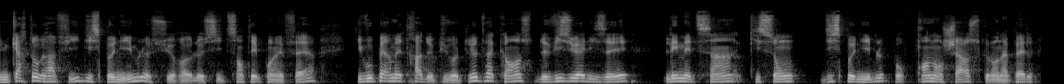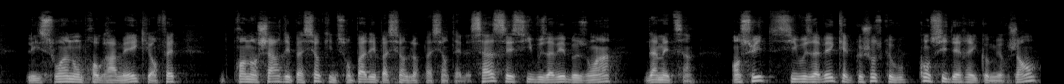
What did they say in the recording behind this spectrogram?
une cartographie disponible sur euh, le site santé.fr qui vous permettra, depuis votre lieu de vacances, de visualiser les médecins qui sont disponibles pour prendre en charge ce que l'on appelle les soins non programmés, qui en fait prennent en charge des patients qui ne sont pas des patients de leur patientèle. Ça, c'est si vous avez besoin d'un médecin. Ensuite, si vous avez quelque chose que vous considérez comme urgent,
